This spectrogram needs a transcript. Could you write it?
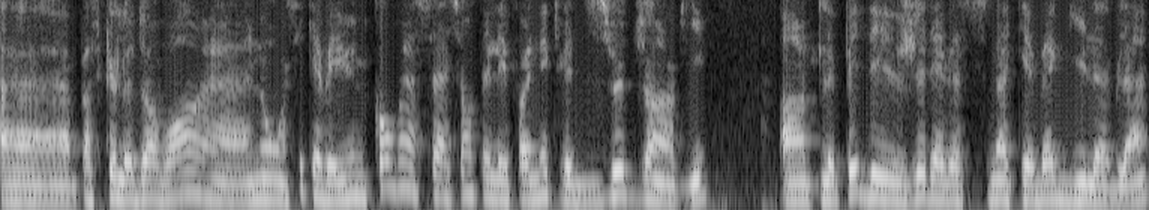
Euh, parce que le devoir a annoncé qu'il y avait eu une conversation téléphonique le 18 janvier entre le PDG d'Investissement Québec, Guy Leblanc,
